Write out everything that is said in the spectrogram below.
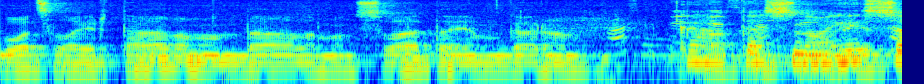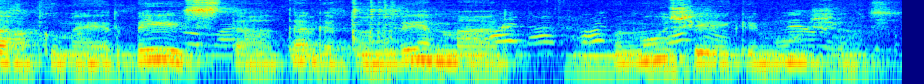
Gods lai ir tēvam un dēlam un svētajam garam. Kā tas no iesākuma ir bijis, tā tagad un vienmēr, un mūžīgi mūžos.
